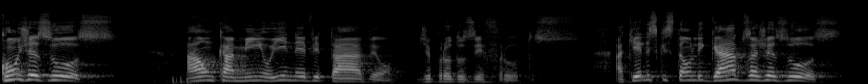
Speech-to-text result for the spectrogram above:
Com Jesus, há um caminho inevitável de produzir frutos. Aqueles que estão ligados a Jesus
